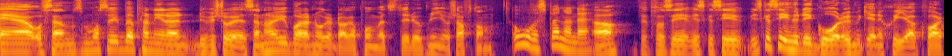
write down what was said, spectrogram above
Eh, och sen så måste vi börja planera, du förstår ju, sen har jag ju bara några dagar på mig att styra upp nyårsafton. Oh, vad spännande. Ja, vi, får se, vi, ska se, vi ska se hur det går och hur mycket energi jag har kvar.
